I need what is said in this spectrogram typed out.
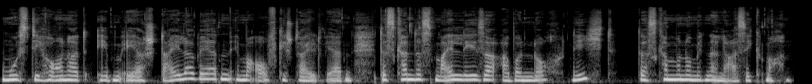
muss die Hornhaut eben eher steiler werden, immer aufgestellt werden. Das kann das Smile-Laser aber noch nicht. Das kann man nur mit einer LASIK machen.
